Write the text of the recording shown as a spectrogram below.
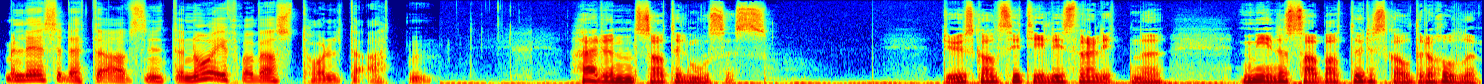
Vi leser dette avsnittet nå ifra vers 12 til 18. Herren sa til Moses, Du skal si til israelittene, mine sabbater skal dere holde,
